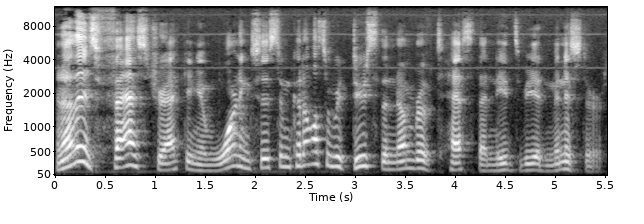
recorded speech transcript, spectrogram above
Now this fast tracking and warning system could also reduce the number of tests that need to be administered.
